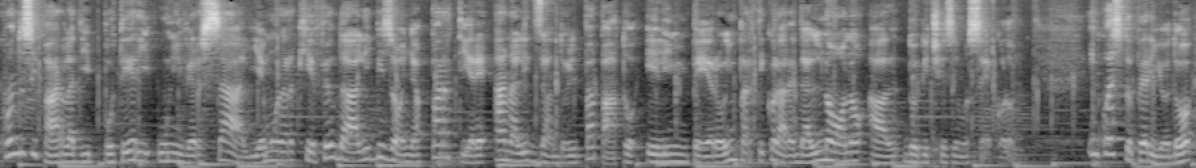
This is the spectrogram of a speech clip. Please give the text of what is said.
Quando si parla di poteri universali e monarchie feudali bisogna partire analizzando il papato e l'impero, in particolare dal IX al XII secolo. In questo periodo,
